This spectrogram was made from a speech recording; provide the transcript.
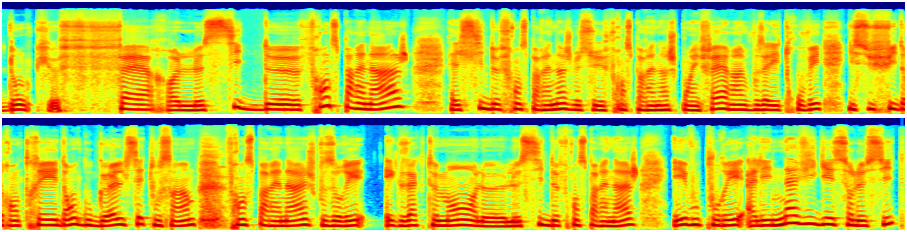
donc faire le site de France Parrainage. Le site de France Parrainage, c'est franceparrainage.fr. hein, vous allez trouver. Il suffit de rentrer dans Google, c'est tout simple. France Parrainage, vous aurez exactement le, le site de France Parrainage et vous pourrez aller naviguer sur le site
